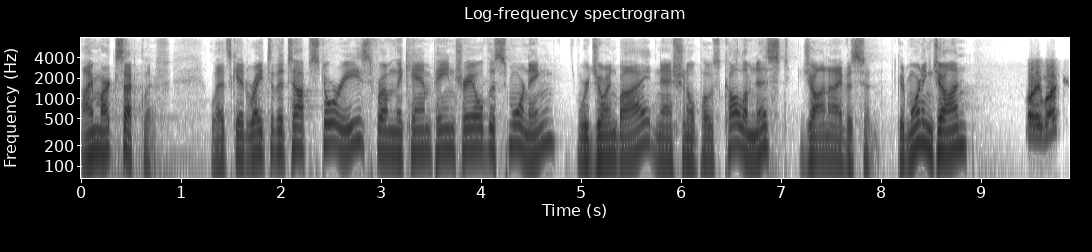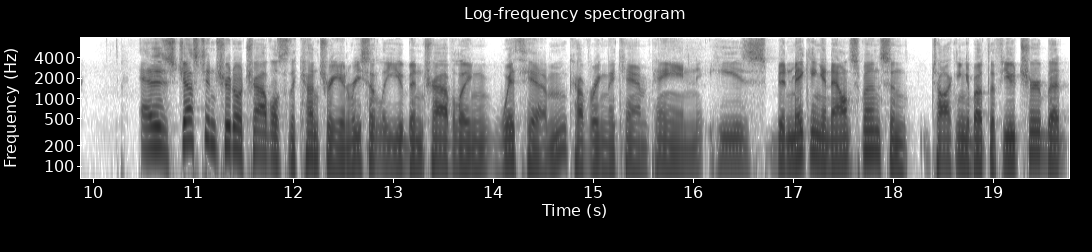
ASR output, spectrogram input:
I'm Mark Sutcliffe. Let's get right to the top stories from the campaign trail this morning. We're joined by National Post columnist John Ivison. Good morning, John. Morning, Mark. As Justin Trudeau travels the country, and recently you've been traveling with him covering the campaign, he's been making announcements and talking about the future, but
